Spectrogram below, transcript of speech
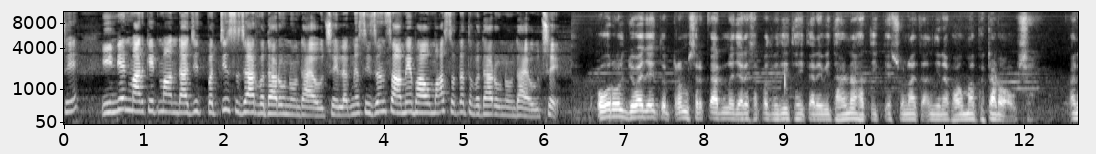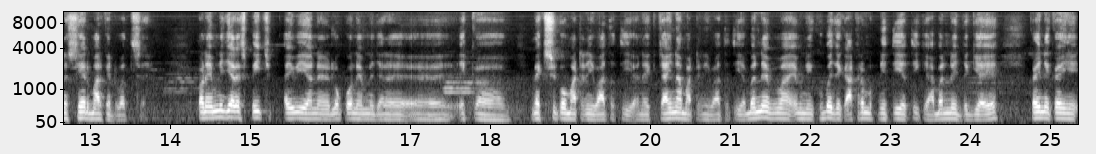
છે. ઇન્ડિયન માર્કેટમાં અંદાજિત પચીસ હજાર વધારો નોંધાયો છે. લગ્ન સિઝન સામે ભાવમાં સતત વધારો નોંધાયો છે. ઓવરઓલ જોવા જઈએ તો ટ્રમ્પ સરકારને જ્યારે શપથવિધિ થઈ ત્યારે એવી ધારણા હતી કે સોના ચાંદીના ભાવમાં ઘટાડો આવશે અને શેર માર્કેટ વધશે. પણ એમની જ્યારે સ્પીચ આવી અને લોકોને એમને જ્યારે એક મેક્સિકો માટેની વાત હતી અને એક ચાઇના માટેની વાત હતી એ બંનેમાં એમની ખૂબ જ એક આક્રમક નીતિ હતી કે આ બંને જગ્યાએ કંઈ ને કંઈ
